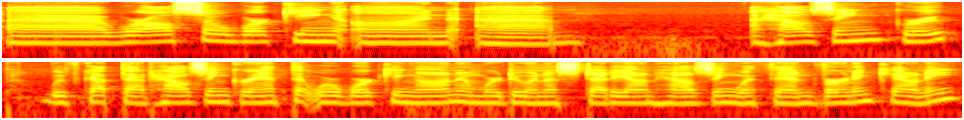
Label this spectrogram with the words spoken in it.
Uh, we're also working on um, a housing group. We've got that housing grant that we're working on, and we're doing a study on housing within Vernon County.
